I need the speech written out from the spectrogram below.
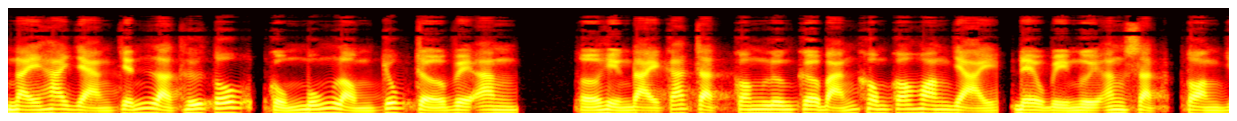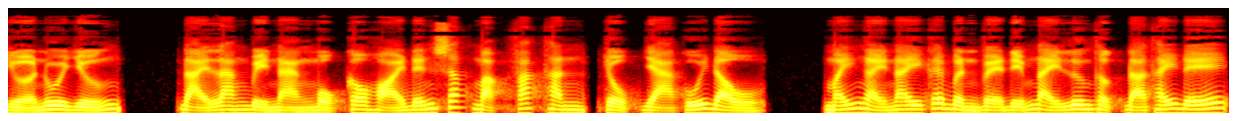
Này hai dạng chính là thứ tốt, cũng muốn lộng chút trở về ăn. Ở hiện đại cá trạch con lương cơ bản không có hoang dại, đều bị người ăn sạch, toàn dựa nuôi dưỡng. Đại lang bị nàng một câu hỏi đến sắc mặt phát thanh, chột dạ cúi đầu. Mấy ngày nay cái bình về điểm này lương thực đã thấy đế,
